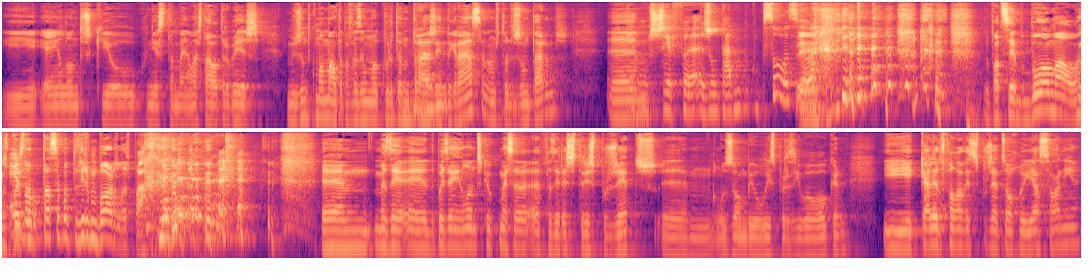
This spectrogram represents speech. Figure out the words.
E é em Londres que eu conheço também, lá está outra vez, me junto com uma malta para fazer uma curta-metragem de graça, vamos todos juntar-nos. É um chefe a juntar pessoas, sei É. Pode ser bom ou mau, depois bom. está sempre a pedir-me borlas, pá. Um, mas é, é- depois é em Londres que eu começo a fazer estes três projetos, um, o Zombie, o Whispers e o Awoken, e calha de falar desses projetos ao Rui e à Sónia,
